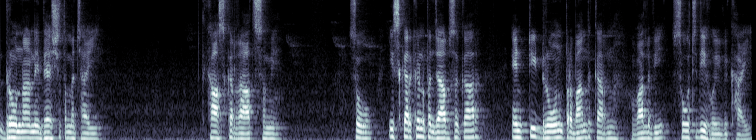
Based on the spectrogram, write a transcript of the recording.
ਡਰੋਨਾਂ ਨੇ ਦਹਿਸ਼ਤ ਮਚਾਈ ਖਾਸ ਕਰ ਰਾਤ ਸਮੇਂ। ਸੋ ਇਸ ਕਰਕੇ ਹੁਣ ਪੰਜਾਬ ਸਰਕਾਰ ਐਂਟੀ ਡਰੋਨ ਪ੍ਰਬੰਧ ਕਰਨ ਵੱਲ ਵੀ ਸੋਚਦੀ ਹੋਈ ਵਿਖਾਈ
